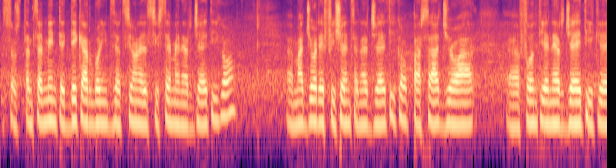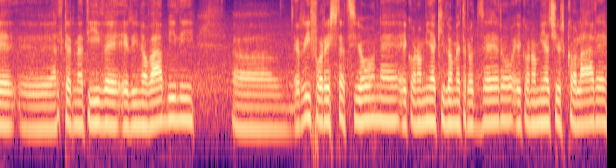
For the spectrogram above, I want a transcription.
sostanzialmente decarbonizzazione del sistema energetico, eh, maggiore efficienza energetica, passaggio a eh, fonti energetiche eh, alternative e rinnovabili, eh, riforestazione, economia chilometro zero, economia circolare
